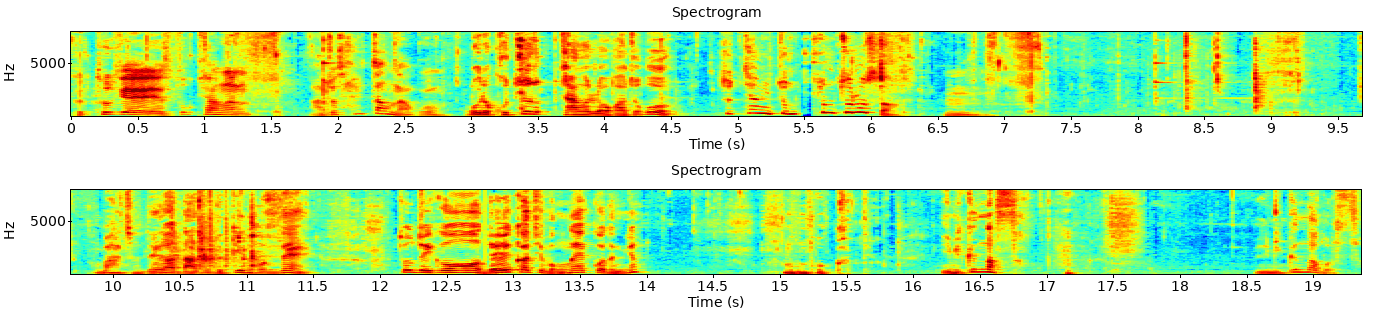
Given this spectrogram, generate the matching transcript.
그 특유의 쑥향은 아주 살짝 나고 오히려 고추장을 넣어가지고 수향이 좀 좀 줄었어. 음. 맞아. 내가 나도 느끼는 건데 저도 이거 내일까지 먹나 했거든요. 못 먹을 것 같아. 이미 끝났어. 이미 끝나버렸어.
